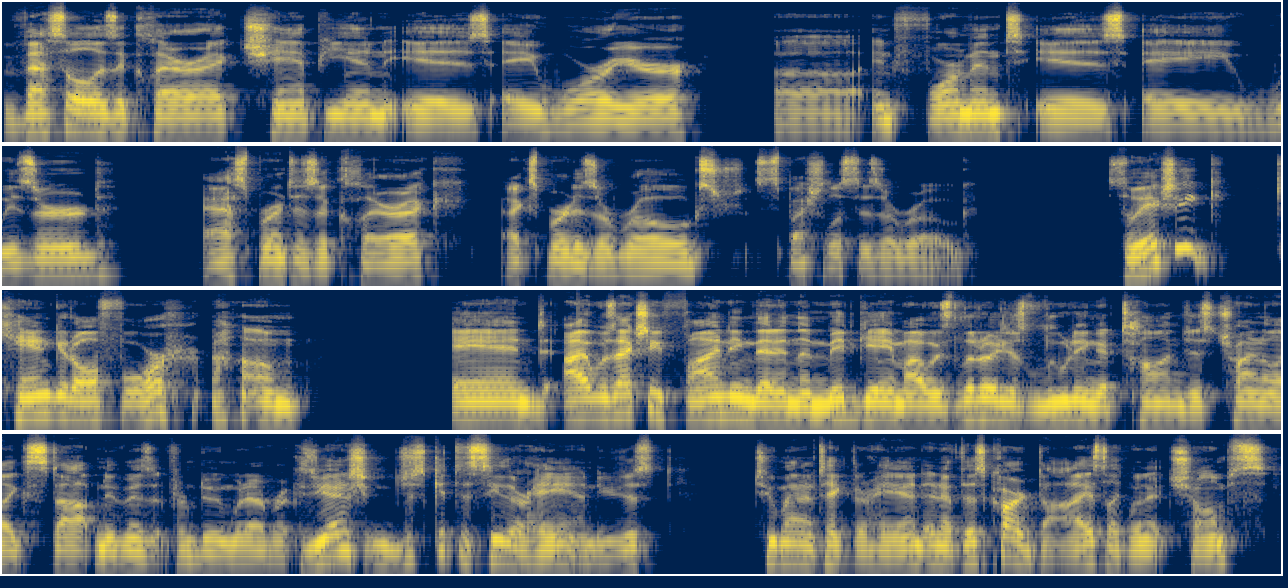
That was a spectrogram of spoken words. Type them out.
vessel is a cleric, champion is a warrior, uh, informant is a wizard, aspirant is a cleric, expert is a rogue, specialist is a rogue. So we actually can get all four. Um, and I was actually finding that in the mid game, I was literally just looting a ton, just trying to like stop Niv-Mizzet from doing whatever. Because you actually just get to see their hand. You just two mana take their hand, and if this card dies, like when it chumps,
